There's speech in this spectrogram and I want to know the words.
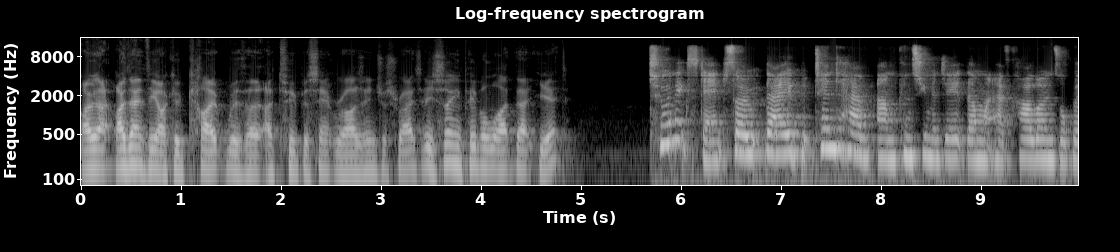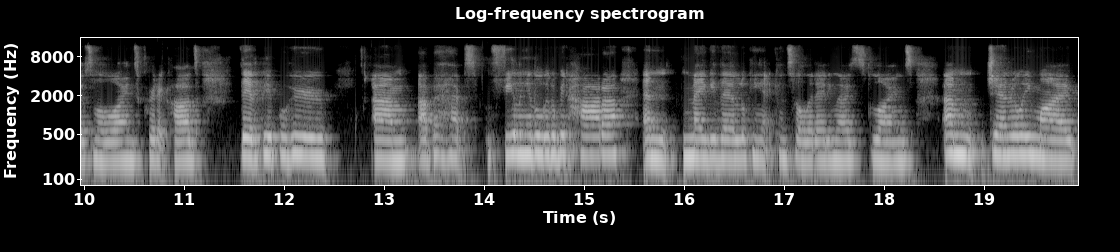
I, I don't think I could cope with a two percent rise in interest rates"? Are you seeing people like that yet? To an extent. So they tend to have um, consumer debt. They might have car loans or personal loans, credit cards. They're the people who um, are perhaps feeling it a little bit harder and maybe they're looking at consolidating those loans. Um, generally, my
